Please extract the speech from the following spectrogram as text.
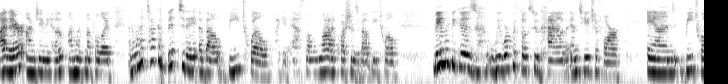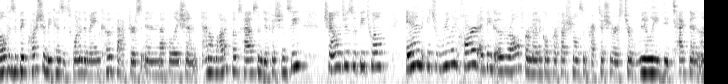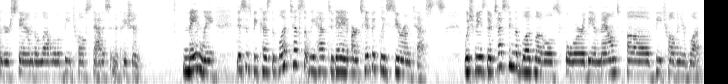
Hi there, I'm Jamie Hope. I'm with Methyl-Life, and I want to talk a bit today about B12. I get asked a lot of questions about B12, mainly because we work with folks who have MTHFR, and B12 is a big question because it's one of the main cofactors in methylation, and a lot of folks have some deficiency challenges with B12. And it's really hard, I think, overall for medical professionals and practitioners to really detect and understand the level of B12 status in a patient. Mainly, this is because the blood tests that we have today are typically serum tests, which means they're testing the blood levels for the amount of B12 in your blood.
